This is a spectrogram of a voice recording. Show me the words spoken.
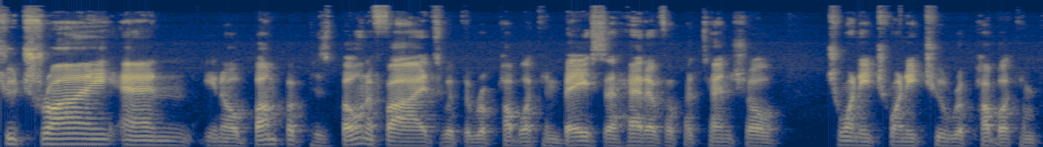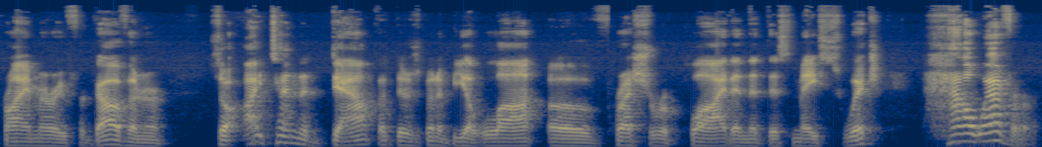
to try and you know bump up his bona fides with the Republican base ahead of a potential 2022 Republican primary for governor. So I tend to doubt that there's going to be a lot of pressure applied and that this may switch. However,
